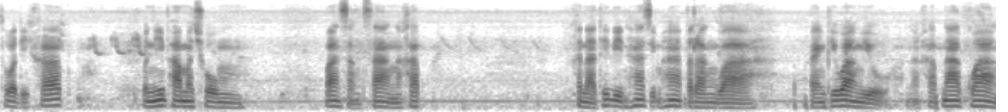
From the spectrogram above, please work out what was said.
สวัสดีครับ วันนี้พามาชมบ้านสังสร้างนะครับ ขนาดที่ดิน 55 ตารางวา แปลงที่ว่างอยู่นะครับ หน้ากว้าง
